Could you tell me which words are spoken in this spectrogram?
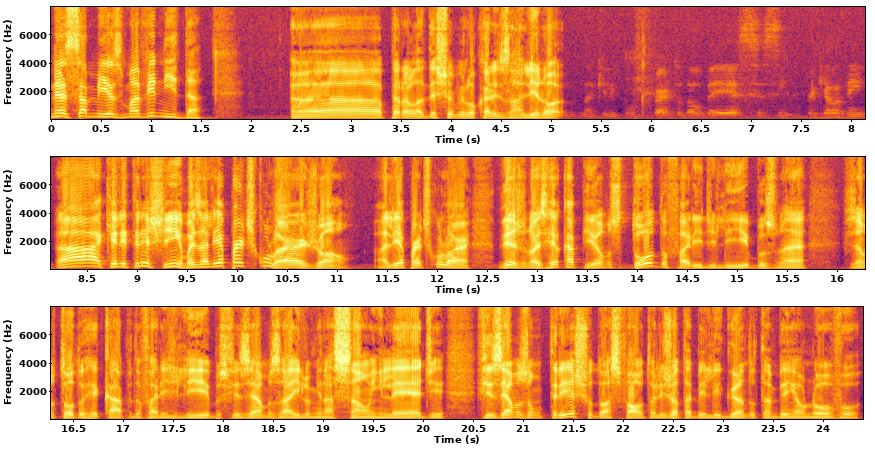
nessa mesma avenida. Ah, pera lá, deixa eu me localizar ali no Ah, aquele trechinho, mas ali é particular, João. Ali é particular. Veja, nós recapeamos todo o Farid Libos, né? Fizemos todo o recap do Farid Libros, fizemos a iluminação em LED, fizemos um trecho do asfalto ali, JB, ligando também ao novo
